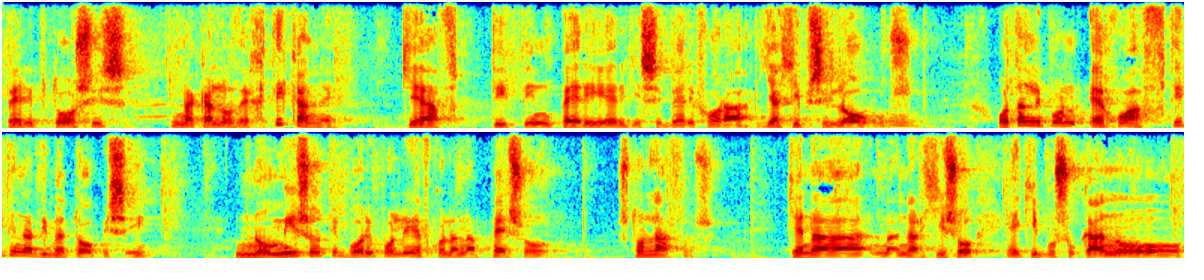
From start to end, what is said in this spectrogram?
περιπτώσεις να καλοδεχτήκανε και αυτή την περίεργη συμπεριφορά για χύψη λόγους. Όταν λοιπόν έχω αυτή την αντιμετώπιση, νομίζω ότι μπορεί πολύ εύκολα να πέσω στο λάθος και να, να, να αρχίσω εκεί που σου κάνω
